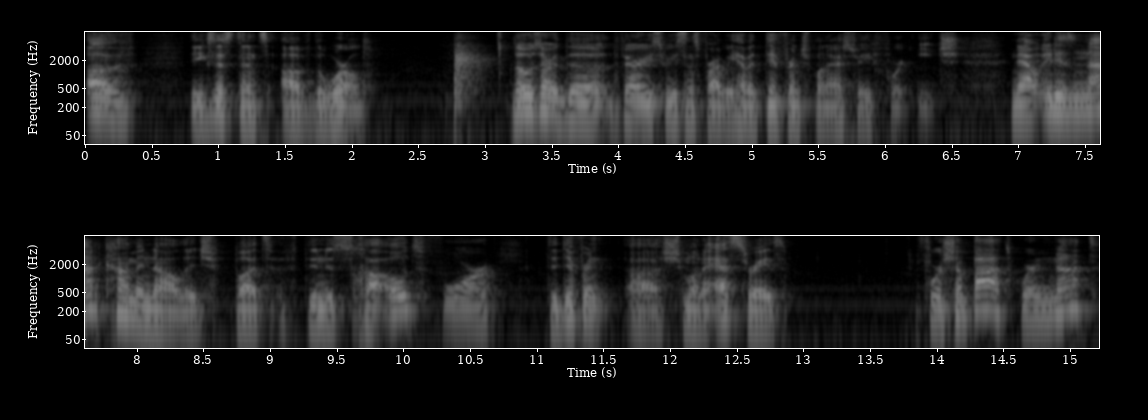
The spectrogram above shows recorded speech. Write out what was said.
of the existence of the world. Those are the various reasons why we have a different Shemona Esrei for each. Now, it is not common knowledge, but the Nuschaot for the different uh, Shemona Esreis for Shabbat were not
